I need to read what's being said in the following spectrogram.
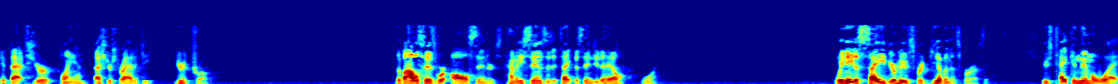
if that's your plan, that's your strategy, you're in trouble. The Bible says we're all sinners. How many sins does it take to send you to hell? One. We need a Savior who's forgiven us for our sins, who's taken them away,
